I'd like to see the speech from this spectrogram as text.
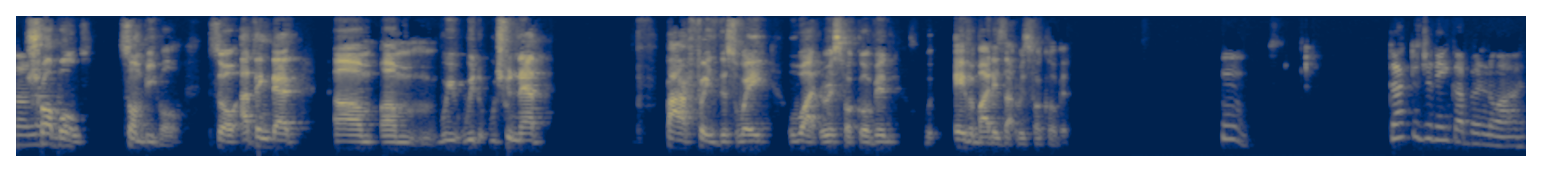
oh, troubled. No. Some people. So I think that um, um, we, we we should not paraphrase this way, what risk for COVID, everybody's at risk for COVID. Hmm. Dr. Janika Benoit,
